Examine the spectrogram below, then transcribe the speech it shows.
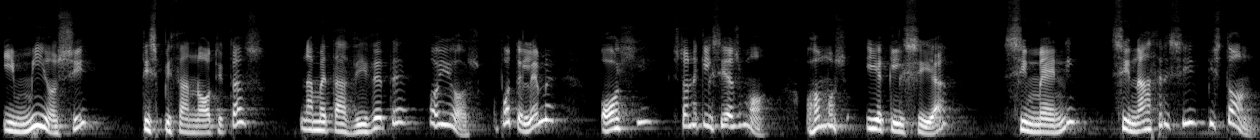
η μείωση της πιθανότητας να μεταδίδεται ο ιός. Οπότε λέμε όχι στον εκκλησιασμό. Όμως η εκκλησία σημαίνει συνάθρηση πιστών.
